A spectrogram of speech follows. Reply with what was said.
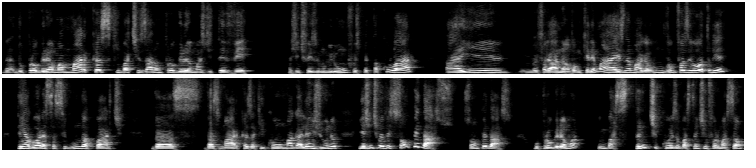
né, do programa Marcas que Batizaram Programas de TV. A gente fez o número 1, um, foi espetacular. Aí eu falei: ah, não, vamos querer mais, né, Maga? Vamos, fazer outro. E tem agora essa segunda parte das, das marcas aqui com o Magalhães Júnior. E a gente vai ver só um pedaço só um pedaço. O programa tem bastante coisa, bastante informação.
